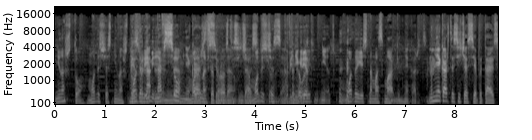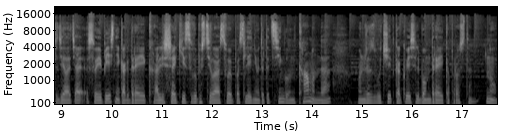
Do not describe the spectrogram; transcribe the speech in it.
ни на что. Мода сейчас ни на что. Без Мода на, времени. на все, Да, мне мода на кажется, всё, просто да, сейчас. Да, и мода всё, сейчас да. Винегрет? таковой нет. Мода есть на масс-маркет, мне кажется. Ну, мне кажется, сейчас все пытаются делать а, свои песни, как Дрейк. Алиша Кис выпустила свой последний вот этот сингл Uncommon, да? Он же звучит как весь альбом Дрейка просто. Ну,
